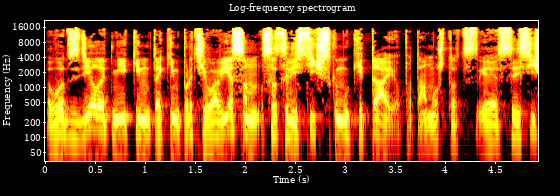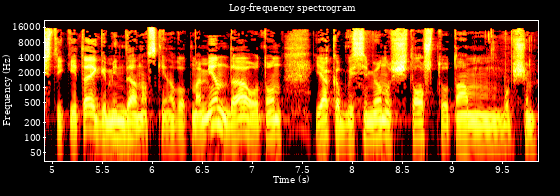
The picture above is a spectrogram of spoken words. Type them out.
вот сделать неким таким противовесом социалистическому Китаю, потому что э, социалистический Китай, Гаминдановский на тот момент, да, вот он якобы Семенов считал, что там, в общем...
